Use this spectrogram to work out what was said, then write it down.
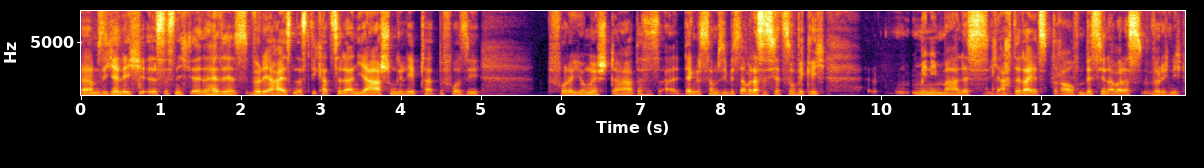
Ähm, sicherlich ist es nicht, äh, es würde ja heißen, dass die Katze da ein Jahr schon gelebt hat, bevor sie bevor der Junge starb. Das ist, ich denke, das haben sie ein bisschen, aber das ist jetzt so wirklich minimales. Ich achte da jetzt drauf ein bisschen, aber das würde ich nicht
